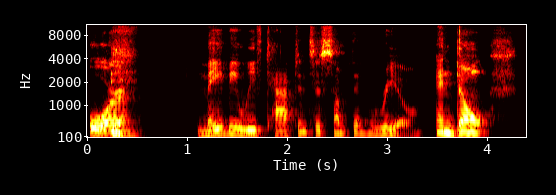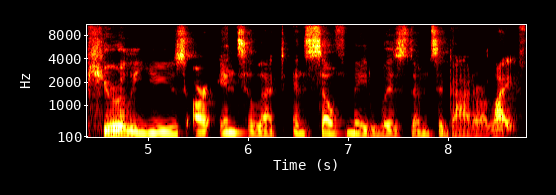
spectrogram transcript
or maybe we've tapped into something real and don't purely use our intellect and self made wisdom to guide our life.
